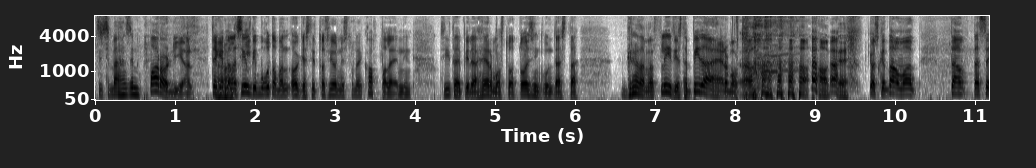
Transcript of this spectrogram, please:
siis vähän sen parodian, tekemällä Aha. silti muutaman oikeasti tosi onnistuneen kappaleen, niin siitä ei pidä hermostua. Toisin kuin tästä Greta Van Fleetistä pitää hermostua. okay. Koska tämä on vaan, tää, tässä,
